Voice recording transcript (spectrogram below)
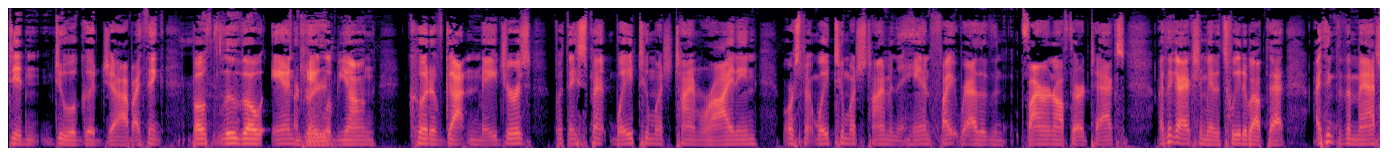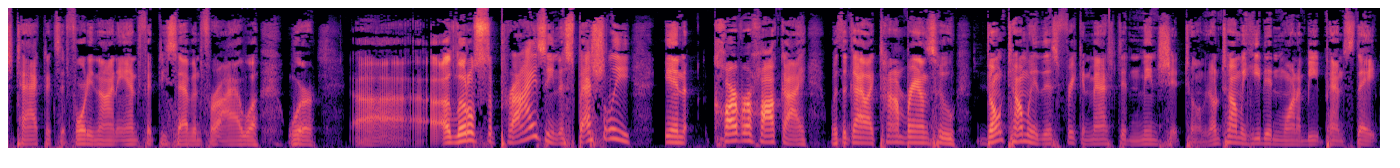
Didn't do a good job. I think both Lugo and Agreed. Caleb Young could have gotten majors, but they spent way too much time riding or spent way too much time in the hand fight rather than firing off their attacks. I think I actually made a tweet about that. I think that the match tactics at 49 and 57 for Iowa were uh, a little surprising, especially in Carver Hawkeye with a guy like Tom Brands, who don't tell me this freaking match didn't mean shit to him. Don't tell me he didn't want to beat Penn State.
